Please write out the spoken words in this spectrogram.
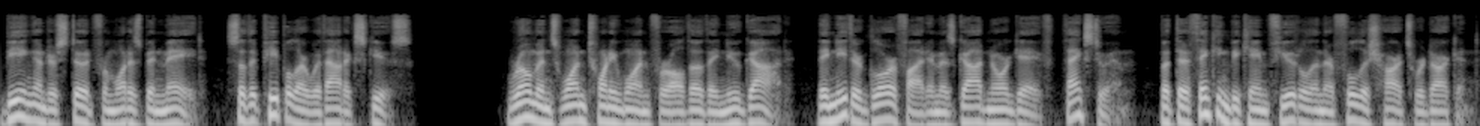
being understood from what has been made, so that people are without excuse. Romans 1:21 For although they knew God, they neither glorified him as God nor gave thanks to him, but their thinking became futile and their foolish hearts were darkened.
